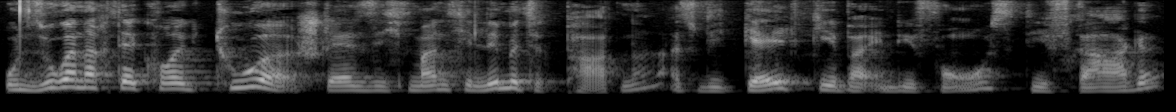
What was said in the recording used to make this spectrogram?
Und sogar nach der Korrektur stellen sich manche Limited-Partner, also die Geldgeber in die Fonds, die Frage,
